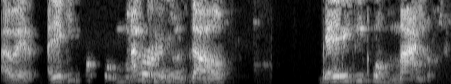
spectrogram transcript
a ver, hay equipos con malos resultados y hay equipos malos.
